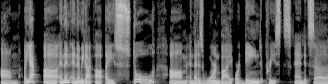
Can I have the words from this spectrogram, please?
Um, but yeah, uh, and then and then we got uh, a stole, um, and that is worn by ordained priests, and it's uh,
